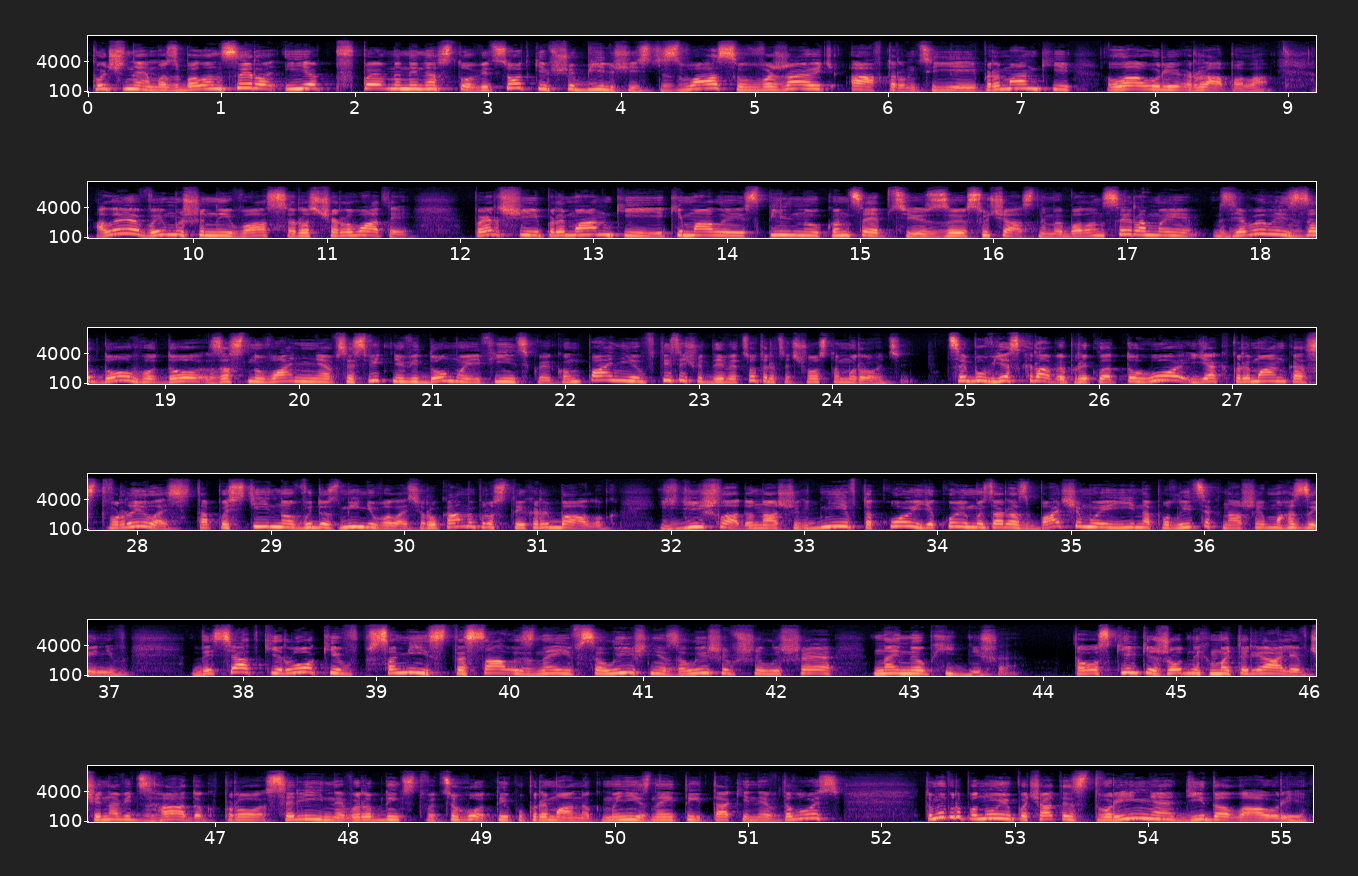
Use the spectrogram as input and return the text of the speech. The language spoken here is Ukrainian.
Почнемо з балансира, і я впевнений на 100%, що більшість з вас вважають автором цієї приманки Лаурі Рапала. Але вимушений вас розчарувати. Перші приманки, які мали спільну концепцію з сучасними балансирами, з'явились задовго до заснування всесвітньо відомої фінської компанії в 1936 році. Це був яскравий приклад того, як приманка створилась та постійно видозмінювалась руками простих рибалок і дійшла до наших днів такою, якою ми зараз бачимо її на полицях наших магазинів. Десятки років самі стесали з неї все лишнє, залишивши лише найнеобхідніше. Та оскільки жодних матеріалів чи навіть згадок про серійне виробництво цього типу приманок мені знайти так і не вдалося, тому пропоную почати з творіння діда Лаурі.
